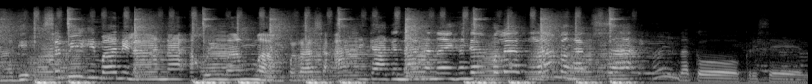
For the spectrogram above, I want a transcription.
Lagi sabihin man nila na ako'y mangmang para sa aking kagandahan ay hanggang balat lamang at sa Ay, nako, Crisel.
